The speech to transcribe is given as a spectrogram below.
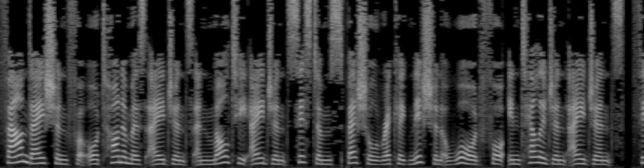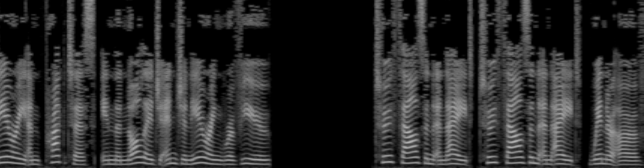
Foundation for Autonomous Agents and Multi-Agent Systems Special Recognition Award for Intelligent Agents, Theory and Practice in the Knowledge Engineering Review. 2008 2008 winner of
